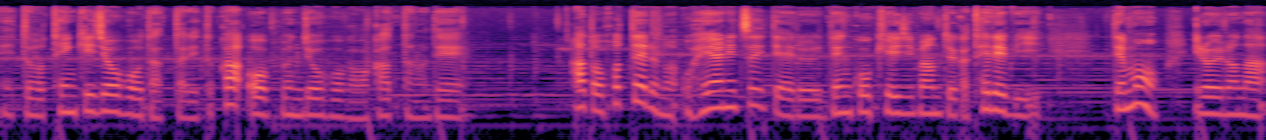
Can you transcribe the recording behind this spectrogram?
えーと天気情報だったりとかオープン情報が分かったのであとホテルのお部屋についている電光掲示板というかテレビでもいろいろな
